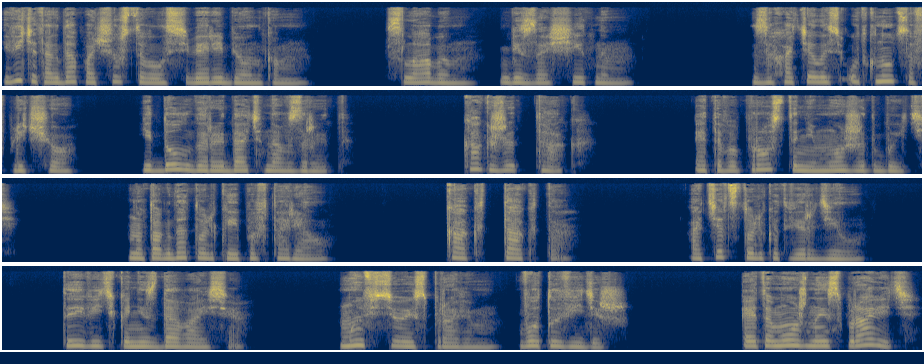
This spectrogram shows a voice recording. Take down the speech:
Витя тогда почувствовал себя ребенком, слабым, беззащитным, Захотелось уткнуться в плечо и долго рыдать на взрыд. Как же так? Этого просто не может быть. Но тогда только и повторял. Как так-то? Отец только твердил. Ты, Витька, не сдавайся. Мы все исправим, вот увидишь. Это можно исправить?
